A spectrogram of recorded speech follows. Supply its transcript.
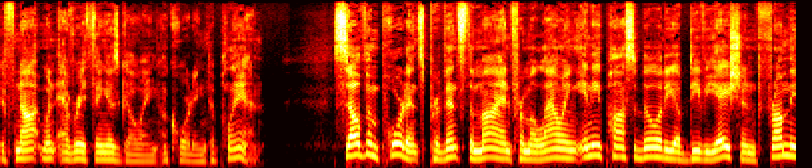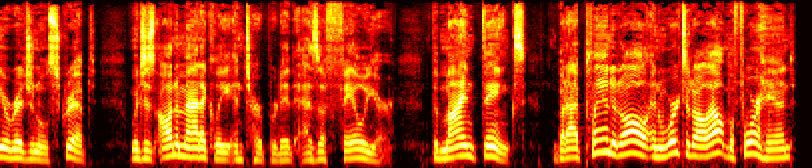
if not when everything is going according to plan? Self importance prevents the mind from allowing any possibility of deviation from the original script, which is automatically interpreted as a failure. The mind thinks, but I planned it all and worked it all out beforehand.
